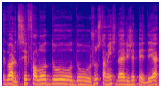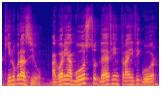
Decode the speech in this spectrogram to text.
Eduardo, você falou do, do justamente da LGPD aqui no Brasil. Agora em agosto deve entrar em vigor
